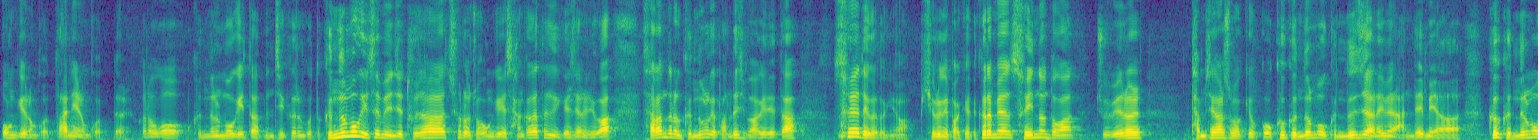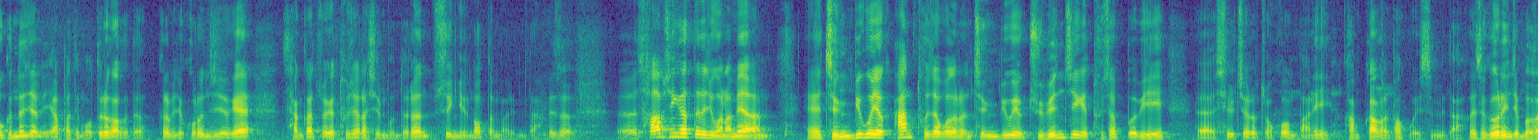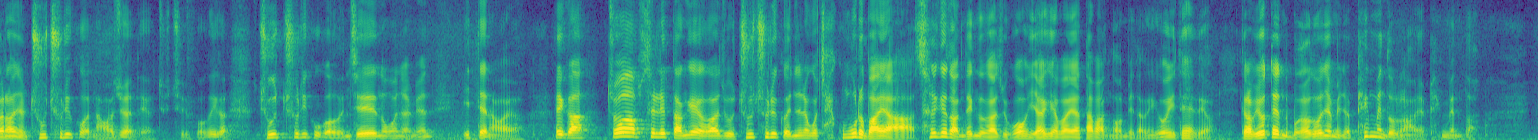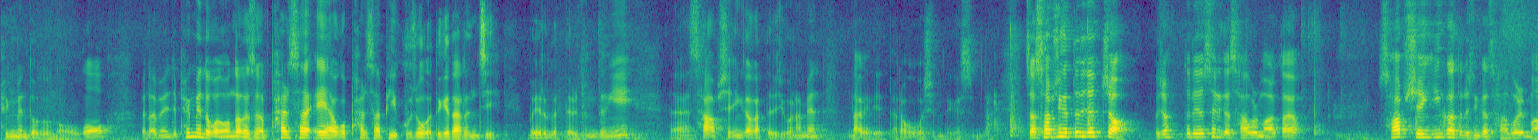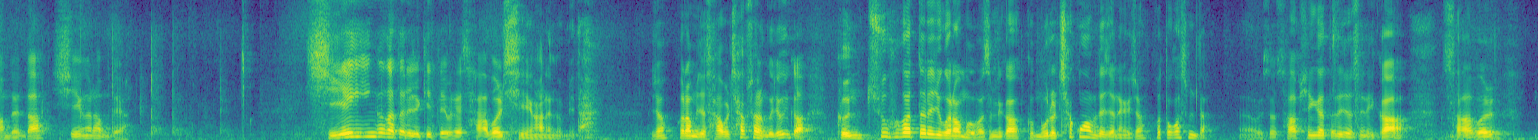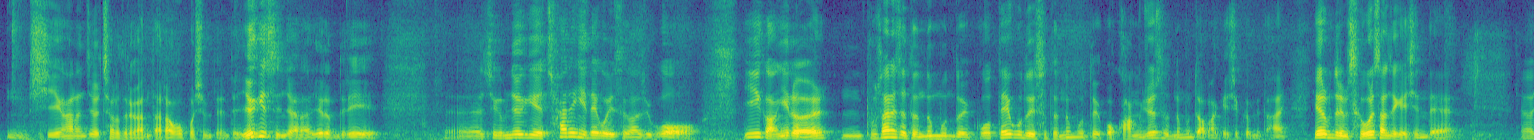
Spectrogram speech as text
옮기는 곳, 다니는 곳들, 그리고 건널목이 있다든지 그런 것도 건널목이 있으면 이제 투자처로 좋은 게 상가 같은 게 괜찮아요. 이유가 사람들은 건널목에 반드시 막게 됐다 서야 되거든요. 필요에 받게 돼. 그러면 서 있는 동안 주변을 탐색할 수밖에 없고 그 건널목 건너지 않으면 안 되면 그 건널목 건너지 않으면 이 아파트에 못 들어가거든. 그러면 이제 그런 지역에 상가 쪽에 투자를 하시는 분들은 수익률이 높단 말입니다. 그래서 어, 사업 신기가 떨어지고 나면 에, 정비구역 안 투자보다는 정비구역 주변 지역의 투자법이 에, 실제로 조금 많이 감강을 받고 있습니다. 그래서 그거는 이제 뭐가 나오냐면 주출입구가 나와줘야 돼요. 주출입구. 그러니까 주출입구가 언제 나오냐면 이때 나와요. 그러니까 조합 설립 단계 가가지고 주출입구 언제냐고 자꾸 물어봐야 설계도 안 된 거 가지고 이야기해봐야 답 안 나옵니다. 그러니까 이거 돼야 돼요. 그럼 이때는 뭐가 나오냐면요. 평면도도 나와요. 평면도. 평면도도 나오고 그다음에 이제 평면도가 나온다 그래서 84A하고 84B 구조가 어떻게 다른지 뭐 이런 것들 등등이 에, 사업 시행가가 떨어지고 나면 나게 되었다라고 보시면 되겠습니다. 자, 사업 시행가 떨어졌죠? 그죠? 떨어졌으니까 사업을 뭐 할까요? 사업 시행 인가가 떨어지니까 사업을 마음 된다 시행을 하면 돼요. 시행 인가가 떨어졌기 때문에 사업을 시행하는 겁니다. 그죠? 그럼 이제 사업을 착수하는 거죠. 그러니까 건축 허가 떨어지거나 뭐 봤습니까? 건물을 착공하면 되잖아요. 그죠? 그거 똑같습니다. 어, 그래서 사업 시행가 떨어졌으니까 사업을 음, 시행하는 절차로 들어간다라고 보시면 되는데 여기서 이제 하나 여러분들이 에, 지금 여기에 촬영이 되고 있어가지고 이 강의를 음, 부산에서 듣는 분도 있고 대구도에서 듣는 분도 있고 광주에서 듣는 분도 아마 계실 겁니다. 여러분들은 서울 산재 계신데 어,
